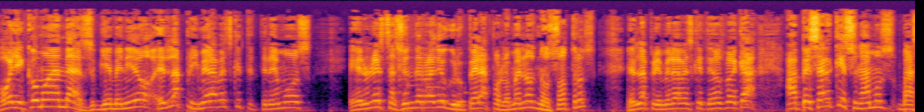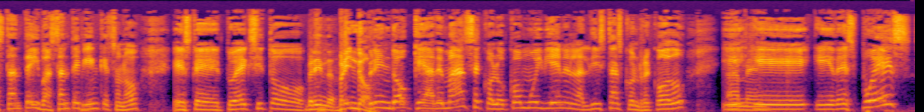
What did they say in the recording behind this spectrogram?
Oye, ¿cómo andas? Bienvenido. Es la primera vez que te tenemos en una estación de radio grupera, por lo menos nosotros. Es la primera vez que tenemos por acá. A pesar que sonamos bastante y bastante bien que sonó este tu éxito. Brindo. Brindo. Brindo, que además se colocó muy bien en las listas con Recodo. Y, Amén. y, y después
